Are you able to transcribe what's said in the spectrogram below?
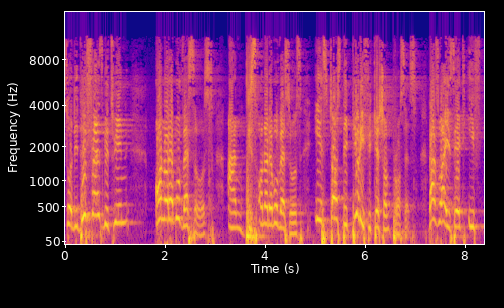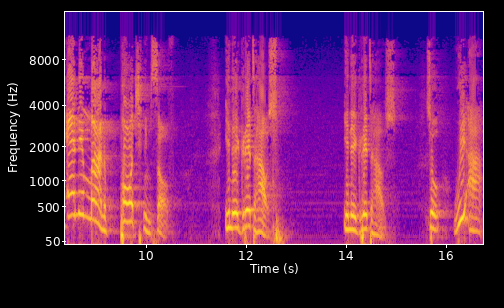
So the difference between honorable vessels and dishonorable vessels is just the purification process. That's why he said, if any man purge himself in a great house, in a great house. So we are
